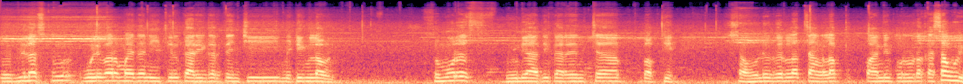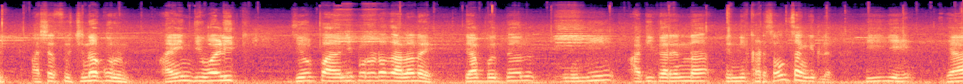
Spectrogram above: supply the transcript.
विलासपूर गोळीबार मैदान येथील कार्यकर्त्यांची मिटिंग लावून समोरच दोन्ही अधिकाऱ्यांच्या बाबतीत शाहूनगरला चांगला पाणी पुरवठा कसा होईल अशा सूचना करून ऐन दिवाळीत जो पाणी पुरवठा झाला नाही त्याबद्दल दोन्ही अधिकाऱ्यांना त्यांनी खडसावून सांगितलं की हे- ह्या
